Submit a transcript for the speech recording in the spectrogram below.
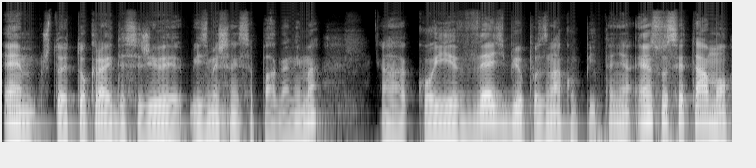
M, što je to kraj gde se žive izmešani sa paganima, a, koji je već bio pod znakom pitanja. M su se tamo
